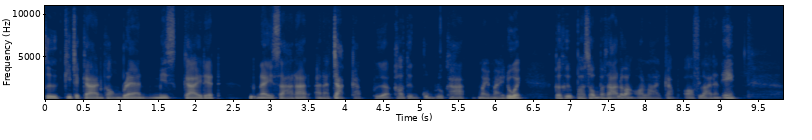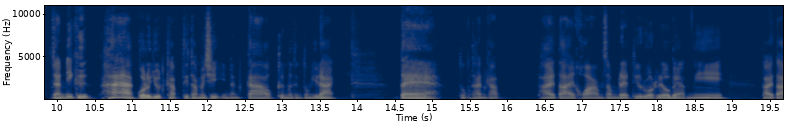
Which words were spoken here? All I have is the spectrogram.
ซื้อกิจการของแบรนด์ Missguided ในสหราชอาณาจักรครับเพื่อเข้าถึงกลุ่มลูกค้าใหม่ ๆ ด้วย ก็คือผสมผสานระหว่างออนไลน์กับออฟไลน์นั่นเอง ฉะนั้นนี่คือ 5 กลยุทธ์ครับที่ทำให้ชีอินนั้นก้าวขึ้นมาถึงตรงนี้ได้ แต่ทุกท่านครับ ภายใต้ความสำเร็จที่รวดเร็วแบบนี้ ภายใต้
